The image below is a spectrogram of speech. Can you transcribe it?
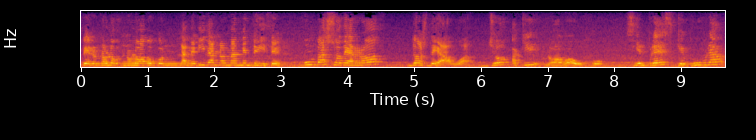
pero no lo, no lo hago con... La medida normalmente dice un vaso de arroz, dos de agua. Yo aquí lo hago a ojo. Siempre es que cubra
